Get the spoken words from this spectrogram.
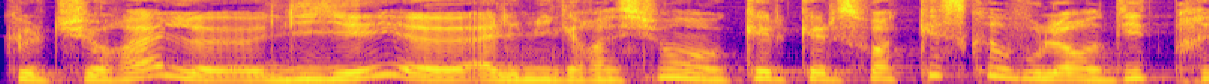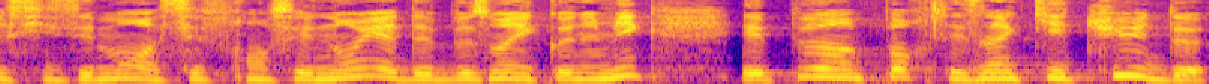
culturelle euh, liée euh, à l'immigration, quelle qu'elle soit. Qu'est-ce que vous leur dites précisément à ces Français? Non, il y a des besoins économiques et peu importe les inquiétudes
